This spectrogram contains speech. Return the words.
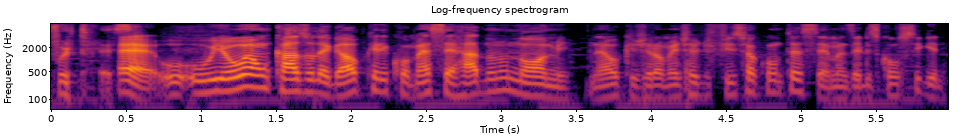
por trás. É, o, o Wii U é um caso legal porque ele começa errado no nome, né? O que geralmente é difícil acontecer, mas eles conseguiram.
